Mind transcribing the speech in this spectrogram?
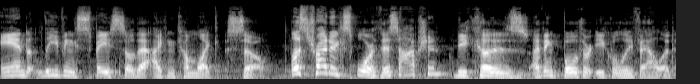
and leaving space so that I can come like so. Let's try to explore this option, because I think both are equally valid.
